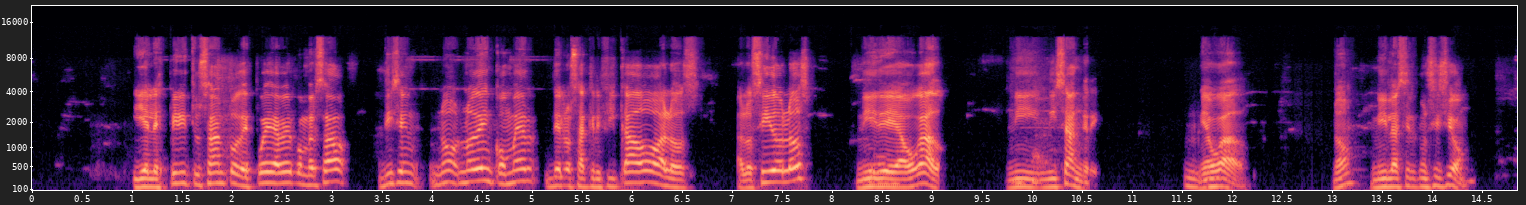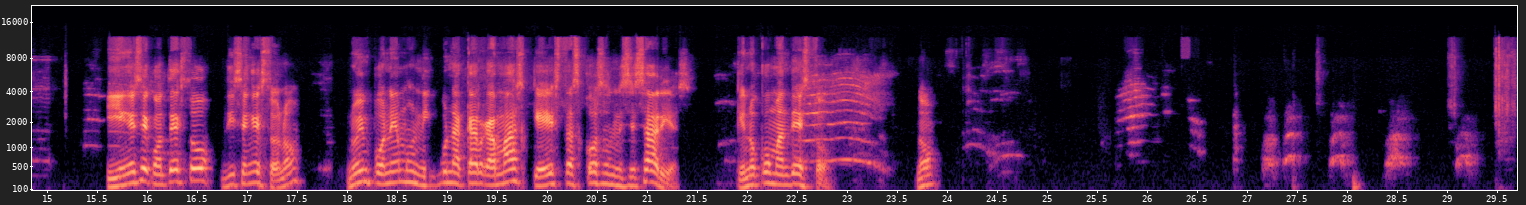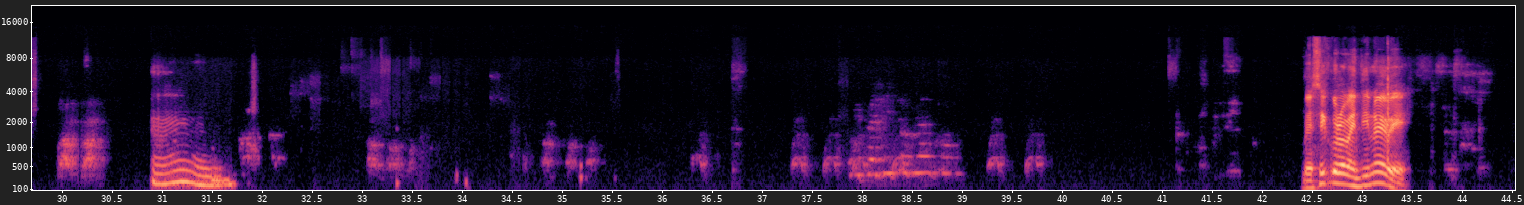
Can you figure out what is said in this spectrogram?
y el Espíritu Santo, después de haber conversado, dicen, no, no deben comer de lo sacrificado a los, a los ídolos, ni de ahogado, ni, ni sangre, ni ahogado, ¿no? Ni la circuncisión. Y en ese contexto dicen esto, ¿no? No imponemos ninguna carga más que estas cosas necesarias, que no coman de esto, ¿no? Mm, Versículo 29.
